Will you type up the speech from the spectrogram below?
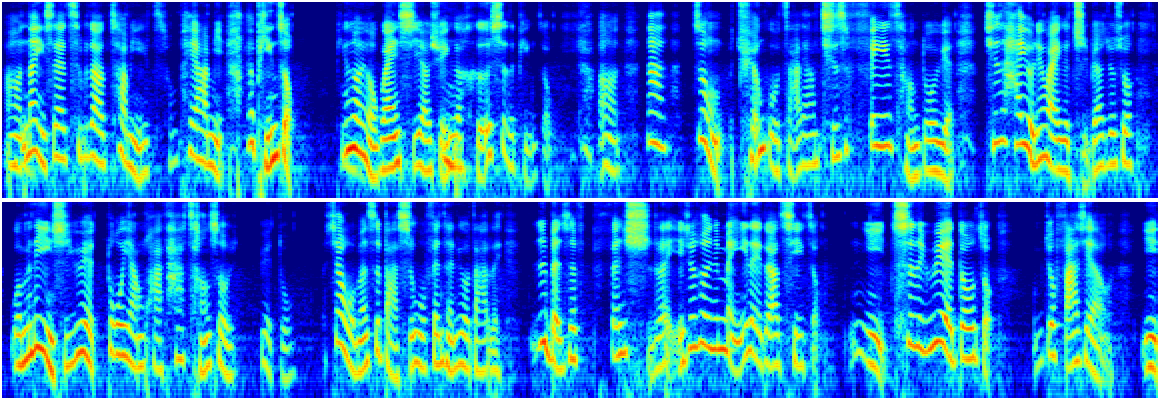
啊，那你现在吃不到糙米，从胚芽米还有品种。品种有关系，要选一个合适的品种。啊、嗯呃，那这种全谷杂粮其实非常多元。其实还有另外一个指标，就是说我们的饮食越多样化，它长寿越多。像我们是把食物分成六大类，日本是分十类，也就是说你每一类都要吃一种。你吃的越多种，我们就发现你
